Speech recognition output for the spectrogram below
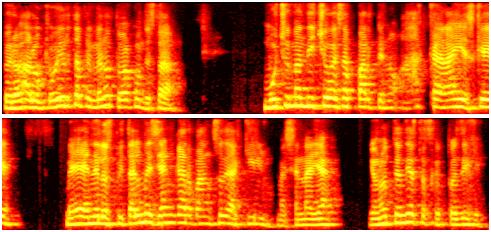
pero a lo que voy ahorita primero te voy a contestar. Muchos me han dicho esa parte, ¿no? Ah, caray, es que en el hospital me decían garbanzo de aquilo, me decían allá. Yo no entendía hasta que después dije,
